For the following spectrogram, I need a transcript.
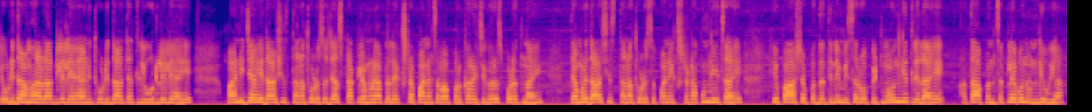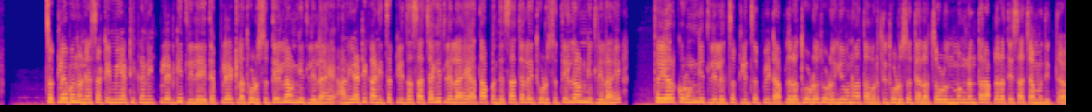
एवढी डाळ मला लागलेली आहे आणि थोडी डाळ त्यातली उरलेली आहे. पाणी जे आहे डाळ शिजताना थोडंसं जास्त टाकल्यामुळे आपल्याला एक्स्ट्रा पाण्याचा वापर करायची गरज पडत नाही. त्यामुळे डाळ शिजताना थोडंसं पाणी एक्स्ट्रा टाकून घ्यायचं आहे. हे पहा अशा पद्धतीने मी सर्व पीठ मळून घेतलेलं आहे. आता आपण चकल्या बनवून घेऊया. चकल्या बनवण्यासाठी मी या ठिकाणी एक प्लेट घेतलेली आहे. त्या प्लेटला थोडंसं तेल लावून घेतलेलं आहे आणि या ठिकाणी चकलीचा साचा घेतलेला आहे. आता आपण त्या साच्यालाही थोडंसं तेल लावून घेतलेलं आहे. तयार करून घेतलेलं चकलीचं पीठ आपल्याला थोडं थोडं घेऊन हातावरती थोडंसं त्याला चळून मग नंतर आपल्याला ते साच्यामध्ये त्या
